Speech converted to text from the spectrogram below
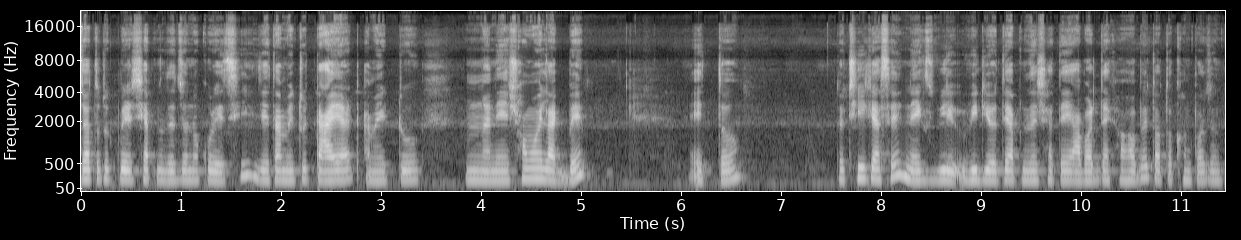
যতটুকু পেরেছি আপনাদের জন্য করেছি। যেহেতু আমি একটু টায়ার্ড আমি একটু মানে সময় লাগবে। এই তো। তো ঠিক আছে নেক্সট ভিডিওতে আপনাদের সাথে আবার দেখা হবে। ততক্ষণ পর্যন্ত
